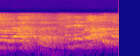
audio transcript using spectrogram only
chorar, Sara.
